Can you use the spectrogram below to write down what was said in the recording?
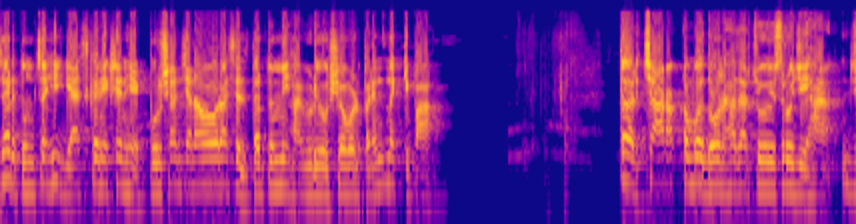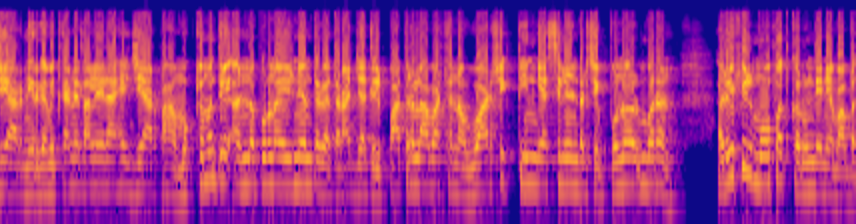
जर तुमचंही गॅस कनेक्शन हे पुरुषांच्या नावावर असेल तर तुम्ही हा व्हिडिओ शेवटपर्यंत नक्की पहा. तर चार ऑक्टोबर दोन हजार चोवीस रोजी हा जी आर निर्गमित करण्यात आलेला आहे. जी आर पहा. मुख्यमंत्री अन्नपूर्णा योजनेअंतर्गत राज्यातील पात्र लाभार्थ्यांना वार्षिक तीन गॅस सिलेंडरचे पुनर्भरण रिफिल मोफत करून देण्याबाबत.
